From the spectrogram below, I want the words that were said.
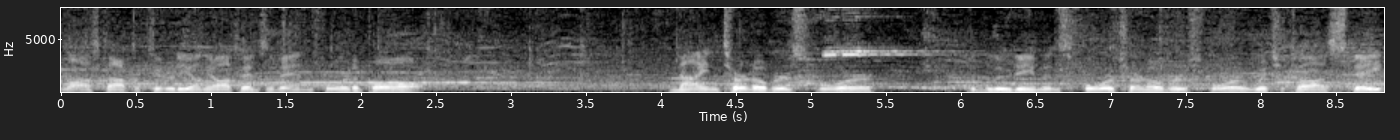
A lost opportunity on the offensive end for DePaul. Nine turnovers for the Blue Demons, four turnovers for Wichita State.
